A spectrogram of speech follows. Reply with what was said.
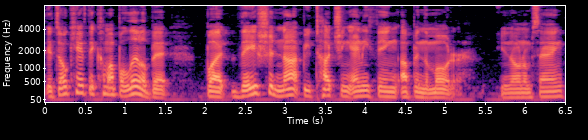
it's okay if they come up a little bit, but they should not be touching anything up in the motor. You know what I'm saying?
